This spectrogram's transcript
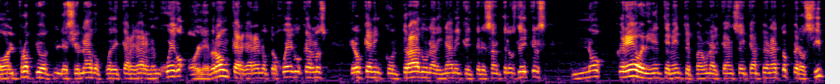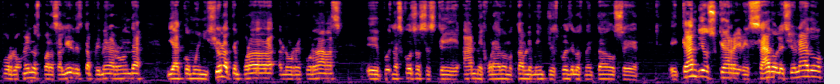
o el propio lesionado puede cargar en un juego, o Lebron cargará en otro juego, Carlos. Creo que han encontrado una dinámica interesante los Lakers. No creo, evidentemente, para un alcance de campeonato, pero sí, por lo menos para salir de esta primera ronda, ya como inició la temporada, lo recordabas, eh, pues las cosas este, han mejorado notablemente después de los mentados eh, eh, cambios, que ha regresado lesionado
